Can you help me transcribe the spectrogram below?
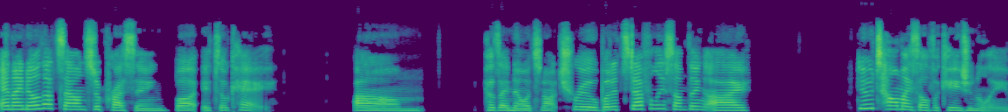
And I know that sounds depressing, but it's okay. Um, because I know it's not true, but it's definitely something I do tell myself occasionally.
